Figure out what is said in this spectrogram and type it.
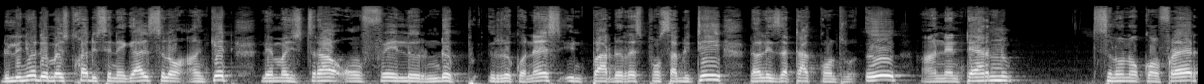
de l'Union des magistrats du Sénégal, selon enquête, les magistrats ont fait leur NEP. Ils reconnaissent une part de responsabilité dans les attaques contre eux en interne Selon nos confrères,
